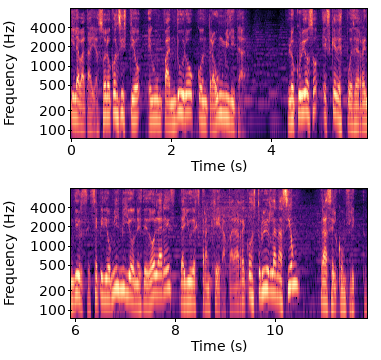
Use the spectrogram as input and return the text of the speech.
y la batalla solo consistió en un pan duro contra un militar. Lo curioso es que después de rendirse se pidió mil millones de dólares de ayuda extranjera para reconstruir la nación tras el conflicto.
